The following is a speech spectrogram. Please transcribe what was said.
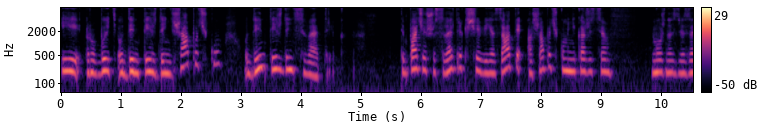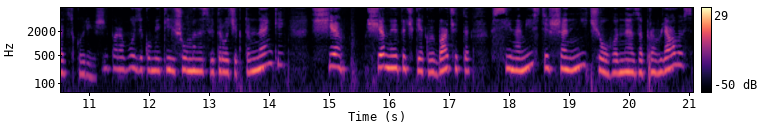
і робити один тиждень шапочку, один тиждень светрик. Тим паче, що светрик ще в'язати, а шапочку, мені кажеться, можна зв'язати скоріше. І паровозиком, який йшов у мене світерочок темненький, ще, ще ниточки, як ви бачите, всі на місці, ще нічого не заправлялось.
